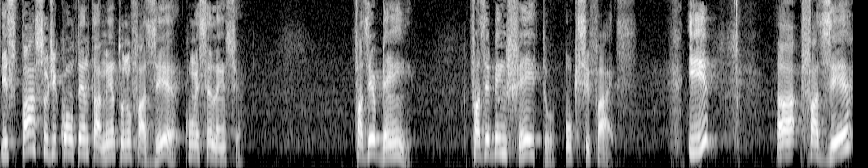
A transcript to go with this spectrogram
espaço de contentamento no fazer com excelência. Fazer bem, fazer bem feito o que se faz. E uh, fazer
